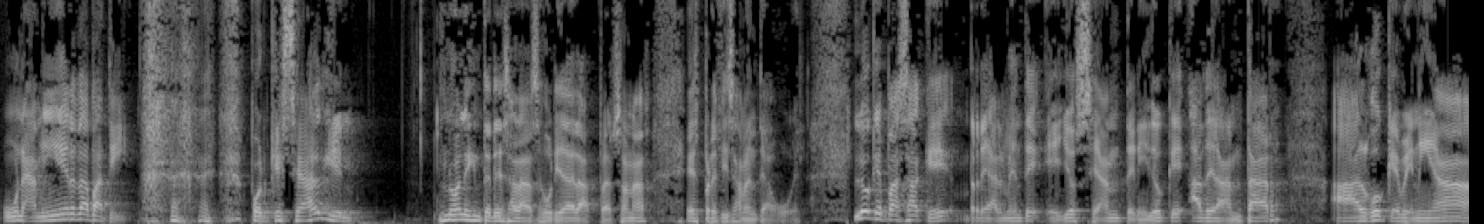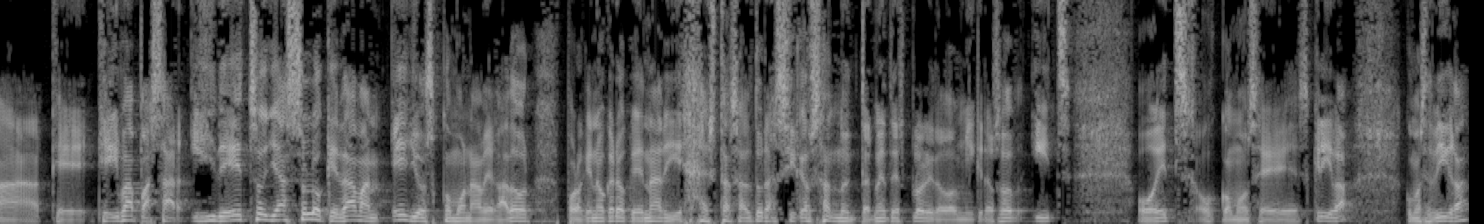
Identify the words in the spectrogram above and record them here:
Una mierda para ti. Porque si alguien no le interesa la seguridad de las personas es precisamente a Google. Lo que pasa que realmente ellos se han tenido que adelantar a algo que venía, que, que, iba a pasar. Y de hecho ya solo quedaban ellos como navegador, porque no creo que nadie a estas alturas siga usando Internet Explorer o Microsoft Edge o Edge o como se escriba, como se diga.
